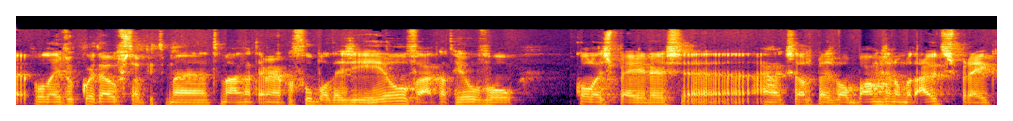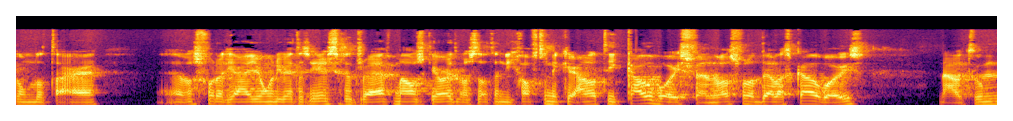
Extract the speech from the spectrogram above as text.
bijvoorbeeld even een kort overstapje te, te maken met American voetbal, dan zie je heel vaak dat heel veel college-spelers uh, eigenlijk zelfs best wel bang zijn om het uit te spreken. Omdat daar uh, was vorig jaar een jongen die werd als eerste gedraft. Miles Garrett was dat. En die gaf toen een keer aan dat hij Cowboys-fan was van de Dallas Cowboys. Nou, toen,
